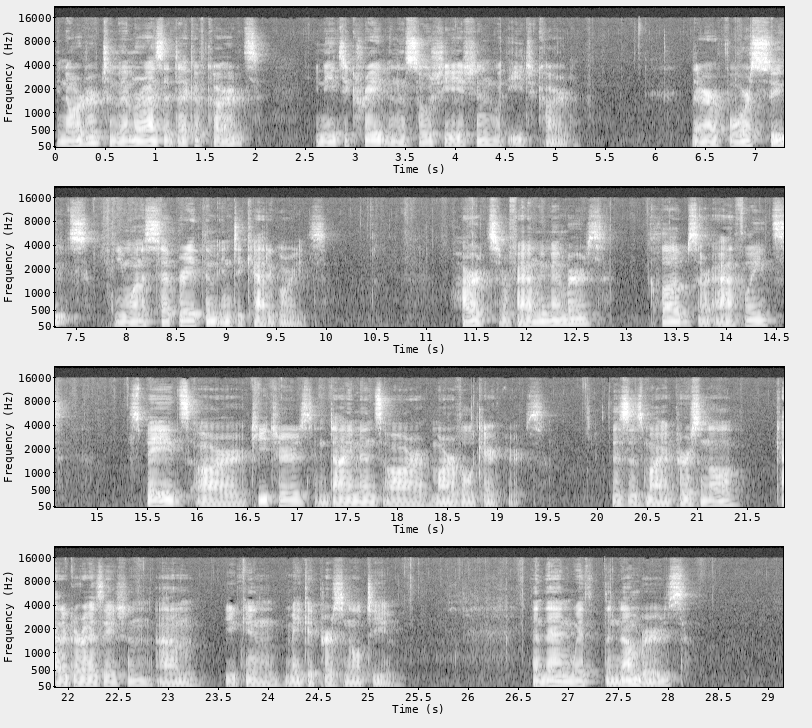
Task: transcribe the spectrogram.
In order to memorize a deck of cards, you need to create an association with each card. There are four suits, and you want to separate them into categories. Hearts are family members, clubs are athletes, spades are teachers, and diamonds are Marvel characters. This is my personal categorization. Um, you can make it personal to you. And then with the numbers,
